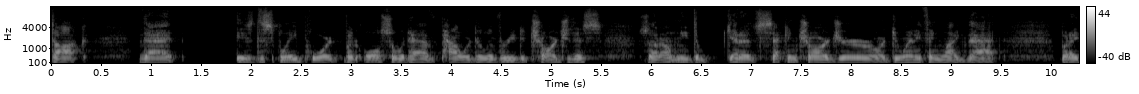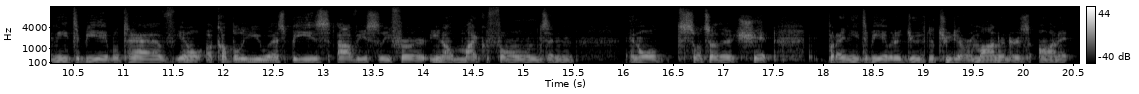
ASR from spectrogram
dock that is DisplayPort, but also would have power delivery to charge this, so I don't need to get a second charger or do anything like that. But I need to be able to have, you know, a couple of USBs, obviously for you know microphones and and all sorts of other shit. But I need to be able to do the two different monitors on it.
